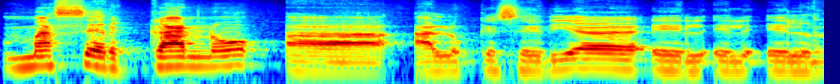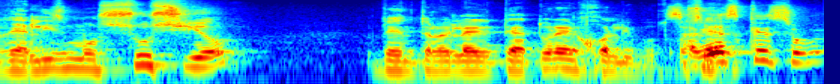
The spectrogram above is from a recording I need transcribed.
más cercano a, a lo que sería el, el- el realismo sucio dentro de la literatura en Hollywood. O sea, ¿Sabías que su-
